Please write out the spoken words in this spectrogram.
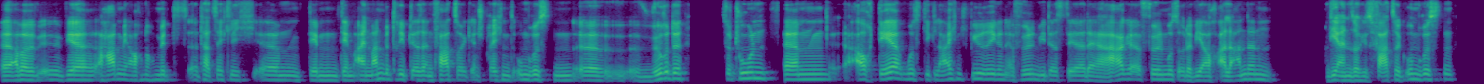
Äh, aber wir haben ja auch noch mit äh, tatsächlich ähm, dem, dem Ein-Mann-Betrieb, der sein Fahrzeug entsprechend umrüsten würde, zu tun. Ähm, auch der muss die gleichen Spielregeln erfüllen, wie das der, der Herr Hage erfüllen muss oder wie auch alle anderen, die ein solches Fahrzeug umrüsten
